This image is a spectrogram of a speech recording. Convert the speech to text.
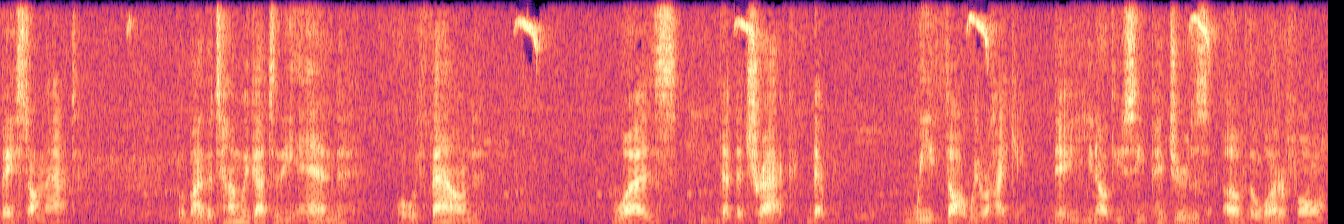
based on that. But by the time we got to the end, what we found was that the track that we thought we were hiking, the, you know, if you see pictures of the waterfall,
